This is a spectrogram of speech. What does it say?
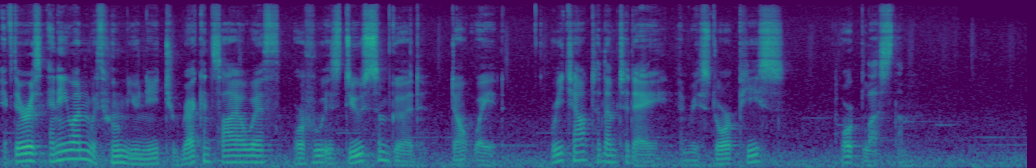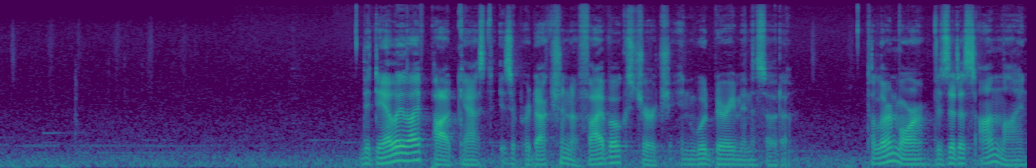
If there is anyone with whom you need to reconcile with or who is due some good, don't wait reach out to them today and restore peace or bless them. The Daily Life Podcast is a production of Five Oaks Church in Woodbury, Minnesota. To learn more, visit us online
